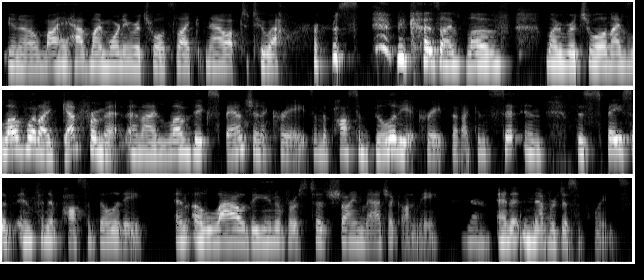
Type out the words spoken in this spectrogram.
you know, I have my morning ritual. It's like now up to two hours. because I love my ritual and I love what I get from it. And I love the expansion it creates and the possibility it creates that I can sit in this space of infinite possibility and allow the universe to shine magic on me. Yeah. And it never disappoints.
